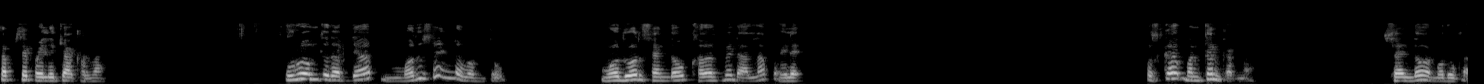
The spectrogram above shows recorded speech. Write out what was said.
सबसे पहले क्या करना? पूर्वम तो दद्यात मधु सैंधवम तो। मधु और सैंधव खरद में डालना पहले। उसका मंथन करना सैंधव और मधु का।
